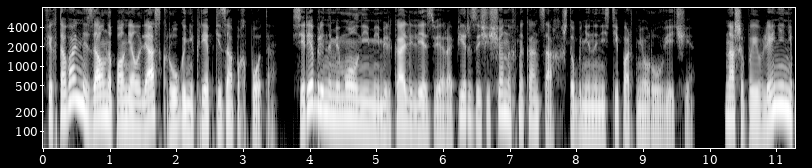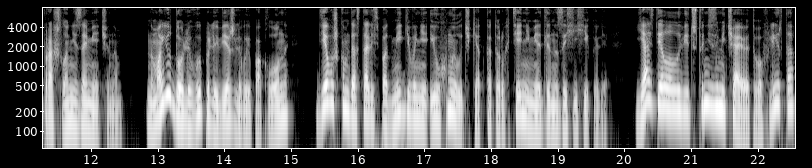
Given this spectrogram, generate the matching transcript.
Фехтовальный зал наполнял лязг, ругань и крепкий запах пота. Серебряными молниями мелькали лезвия рапир, защищенных на концах, чтобы не нанести партнеру увечья. Наше появление не прошло незамеченным. На мою долю выпали вежливые поклоны, девушкам достались подмигивания и ухмылочки, от которых те немедленно захихикали. Я сделала вид, что не замечаю этого флирта,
